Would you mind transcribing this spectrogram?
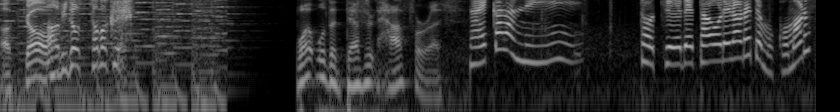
Let's go. アビドス砂漠へ What will the desert have for us? ないからね 途中で倒れられても困るし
